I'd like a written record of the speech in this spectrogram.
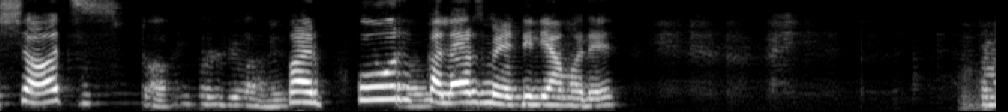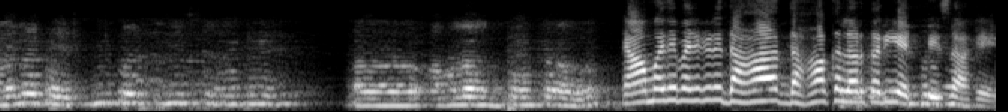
शर्ट्स भरपूर कलर्स मिळतील यामध्ये. यामध्ये माझ्याकडे दहा दहा कलर तरी ऍटलीस्ट आहे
